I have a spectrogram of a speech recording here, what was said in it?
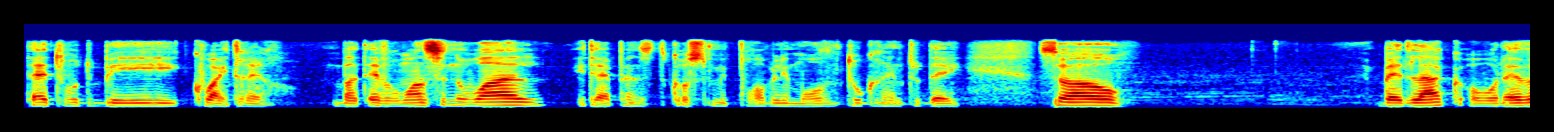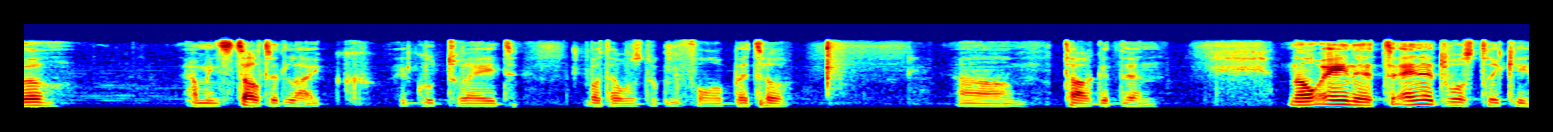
that would be quite rare. But every once in a while, it happens. It cost me probably more than two grand today. So, bad luck or whatever. I mean, started like a good trade, but I was looking for a better um, target then. Now ANET, ANET was tricky.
